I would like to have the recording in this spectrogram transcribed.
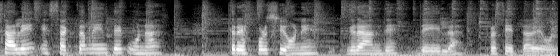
salen exactamente unas tres porciones grandes de la receta de hoy.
